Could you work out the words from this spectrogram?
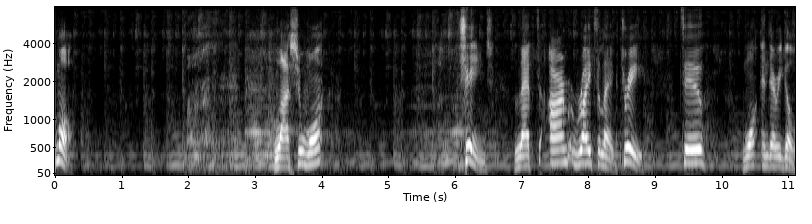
more. Last one. Change. Left arm, right leg. Three, two, one, and there we go.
